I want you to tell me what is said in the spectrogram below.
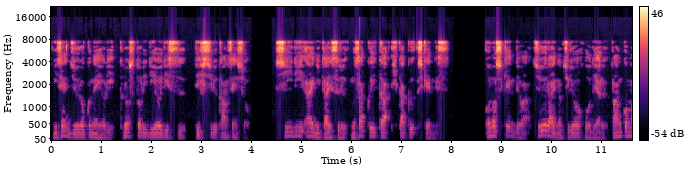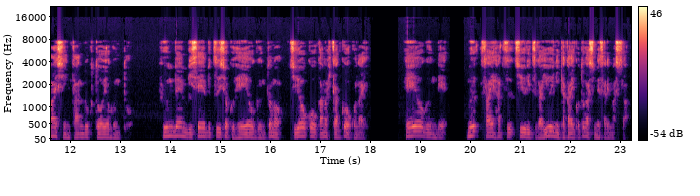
2016年よりクロストリディオイディスディフィシル感染症 CDI に対する無作為化比較試験です。この試験では従来の治療法であるバンコマイシン単独投与群と糞便微生物移植併用群との治療効果の比較を行い、併用群で無再発治癒率が有意に高いことが示されました。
